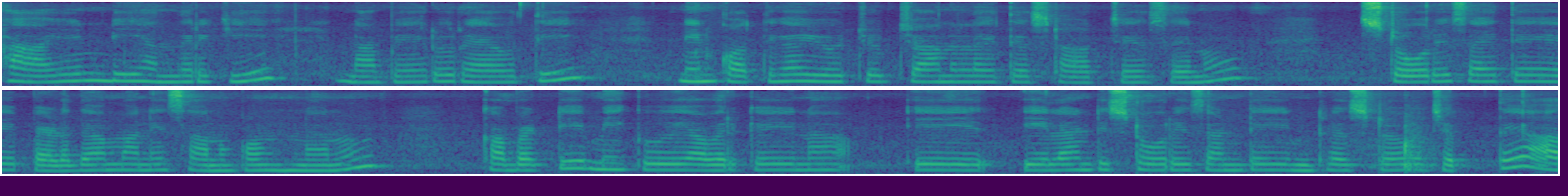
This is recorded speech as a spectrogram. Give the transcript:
హాయ్ అండి అందరికీ. నా పేరు రేవతి. నేను కొత్తగా యూట్యూబ్ ఛానల్ అయితే స్టార్ట్ చేశాను. స్టోరీస్ అయితే పెడదామనేసి అనుకుంటున్నాను. కాబట్టి మీకు ఎవరికైనా ఏ ఎలాంటి స్టోరీస్ అంటే ఇంట్రెస్ట్ చెప్తే ఆ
